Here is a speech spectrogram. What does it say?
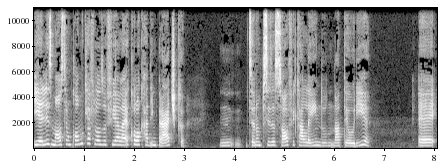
e eles mostram como que a filosofia ela é colocada em prática. Você não precisa só ficar lendo na teoria. É,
